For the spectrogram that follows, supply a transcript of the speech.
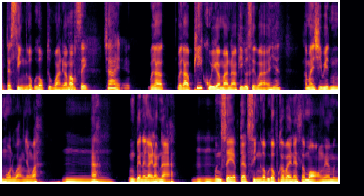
พแต่สิ่งลบๆทุกวันก็ท็มัอนกซิกใช่ เวลาเวลาพี่คุยกับมันนะ พี่รู้สึกว่าเฮ้ยทำไมชีวิตมึงหมดหวังยังวะอืมอะมึงเป็นอะไรนักหนาอืมอืมมึงเสพแต่สิ่งลบๆเข้าไปในสมองเนี่ยมึง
